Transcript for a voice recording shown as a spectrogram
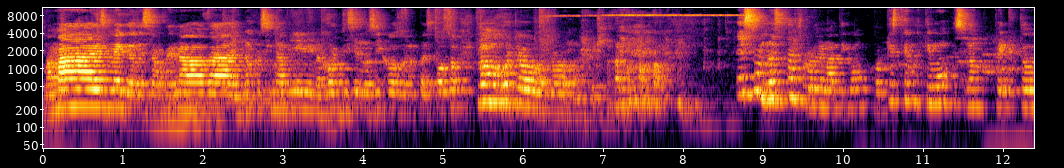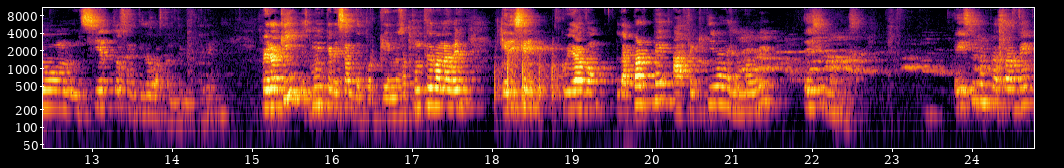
mamá es medio desordenada y no cocina bien y mejor dicen los hijos o esposo, no, mejor yo. Eso no es tan problemático porque este último es un aspecto en cierto sentido bastante material. Pero aquí es muy interesante porque en los apuntes van a ver que dice, cuidado, la parte afectiva de la madre es irreemplazable. Es irreemplazable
